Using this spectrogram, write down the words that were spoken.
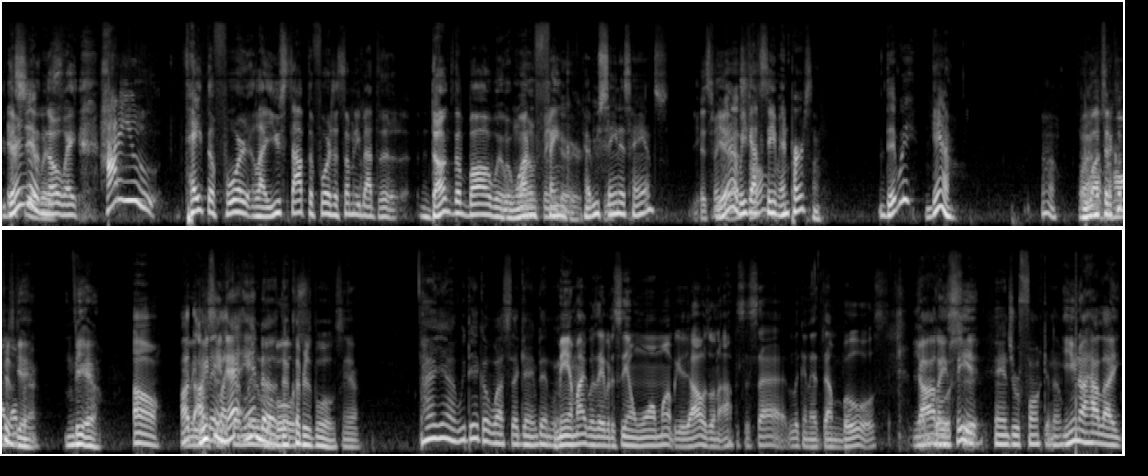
There's This shit just no way. How do you take the force? Like you stop the force of somebody about to dunk the ball with, With one, one finger. finger. Have you seen his hands? His finger Yeah, that we got to see him in person. Did we? Yeah, Oh, we went watched to the the Clippers game. Yeah, oh, I, We- I we we meant seen like that a and the, the Clippers Bulls. Yeah. Oh yeah, we did go watch that game, didn't we? Me and Mike was able to see him warm up because y'all was on the opposite side looking at them Bulls. Y'all ain't see it. Andrew Funk and them. You know how like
